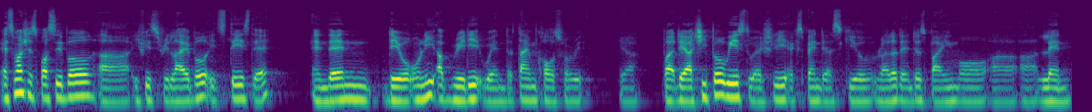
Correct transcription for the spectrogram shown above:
As much as possible, uh, if it's reliable, it stays there. And then they will only upgrade it when the time calls for it. Yeah. But there are cheaper ways to actually expand their skill rather than just buying more uh, uh, land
